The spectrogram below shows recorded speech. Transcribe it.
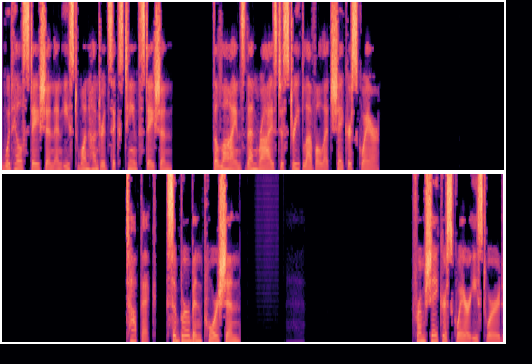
Woodhill Station and East 116th Station. The lines then rise to street level at Shaker Square. Suburban portion. From Shaker Square eastward,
